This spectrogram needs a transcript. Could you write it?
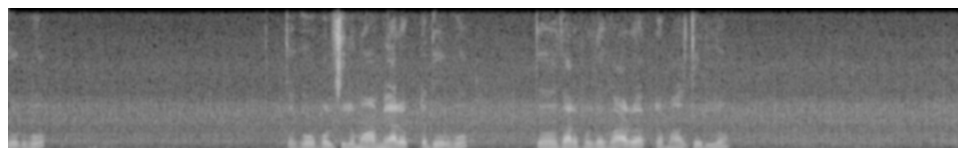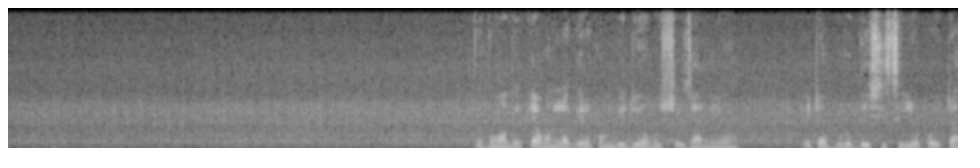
ধরবো। তো ও বলছিল, মা, আমি আরও একটা ধরবো। তো তারপরে দেখো আরও একটা মাছ ধরলো। তো তোমাদের কেমন লাগে এরকম ভিডিও অবশ্যই জানিও। এটা পুরো দেশি ছিল কইটা।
